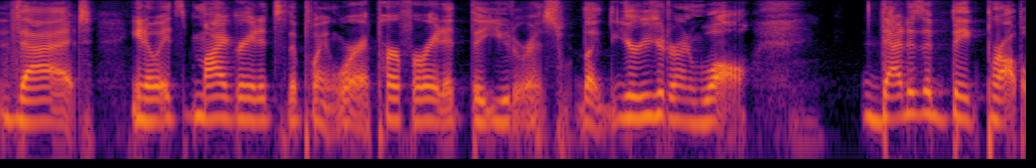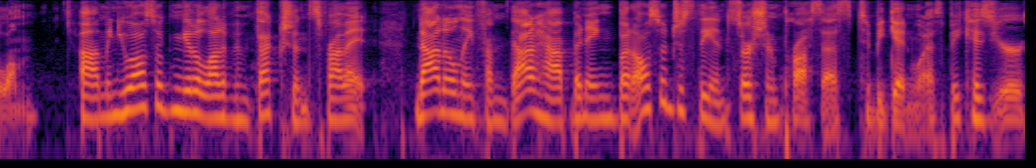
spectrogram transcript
that you know it's migrated to the point where it perforated the uterus, like your uterine wall. That is a big problem. Um, and you also can get a lot of infections from it, not only from that happening, but also just the insertion process to begin with, because you're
